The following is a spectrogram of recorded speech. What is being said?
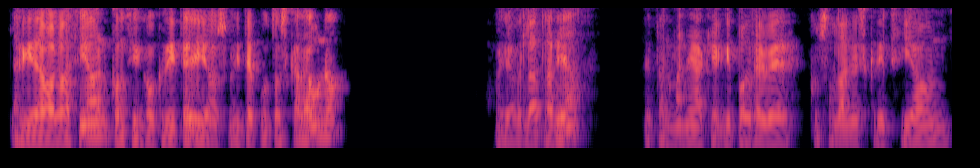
la guía de evaluación con cinco criterios, 20 puntos cada uno. Voy a ver la tarea, de tal manera que aquí podré ver incluso la descripción,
